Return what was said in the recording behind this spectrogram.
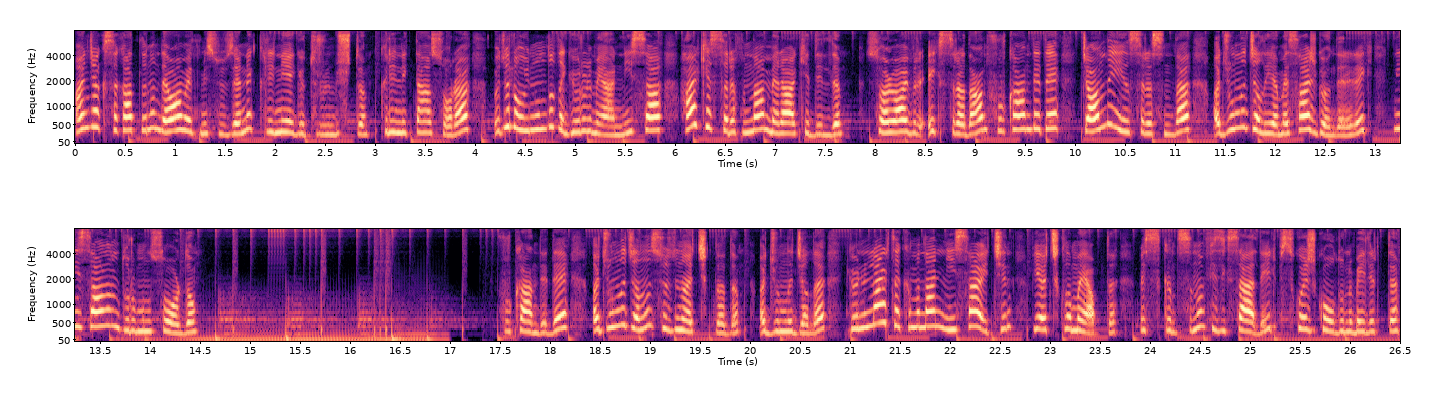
Ancak sakatlığının devam etmesi üzerine kliniğe götürülmüştü. Klinikten sonra ödül oyununda da görülmeyen Nisa herkes tarafından merak edildi. Survivor Extra'dan Furkan Dede canlı yayın sırasında Acun Ilıcalı'ya mesaj göndererek Nisa'nın durumunu sordu. Furkan Dede Acun Ilıcalı'nın sözünü açıkladı. Acun Ilıcalı, Gönüller takımından Nisa için bir açıklama yaptı ve sıkıntısının fiziksel değil psikolojik olduğunu belirtti.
